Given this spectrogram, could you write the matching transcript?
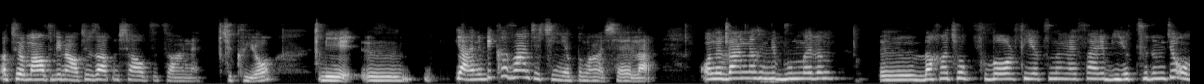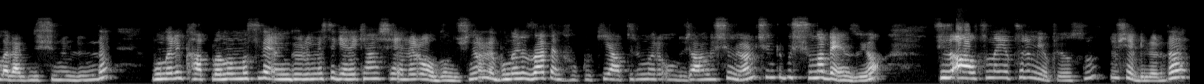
atıyorum 6666 tane çıkıyor. Bir e, yani bir kazanç için yapılan şeyler. O nedenle hani bunların daha çok floor fiyatının vesaire bir yatırımcı olarak düşünüldüğünde bunların katlanılması ve öngörülmesi gereken şeyler olduğunu düşünüyorum ve bunların zaten hukuki yatırımları olacağını düşünmüyorum. Çünkü bu şuna benziyor. Siz altına yatırım yapıyorsunuz. Düşebilir de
